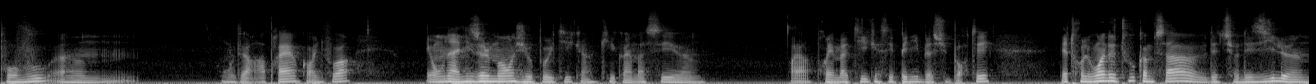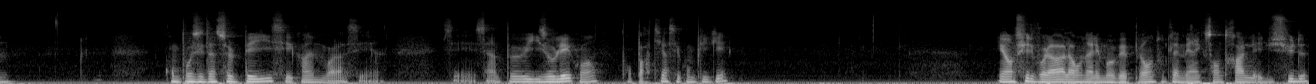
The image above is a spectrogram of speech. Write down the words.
Pour vous, euh, on le verra après, encore une fois. Et on a un isolement géopolitique hein, qui est quand même assez euh, voilà, problématique, assez pénible à supporter. D'être loin de tout comme ça, euh, d'être sur des îles composé d'un seul pays, c'est quand même, voilà, c'est, un peu isolé, quoi. Hein. Pour partir, c'est compliqué. Et ensuite, voilà, là on a les mauvais plans, toute l'Amérique centrale et du Sud,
